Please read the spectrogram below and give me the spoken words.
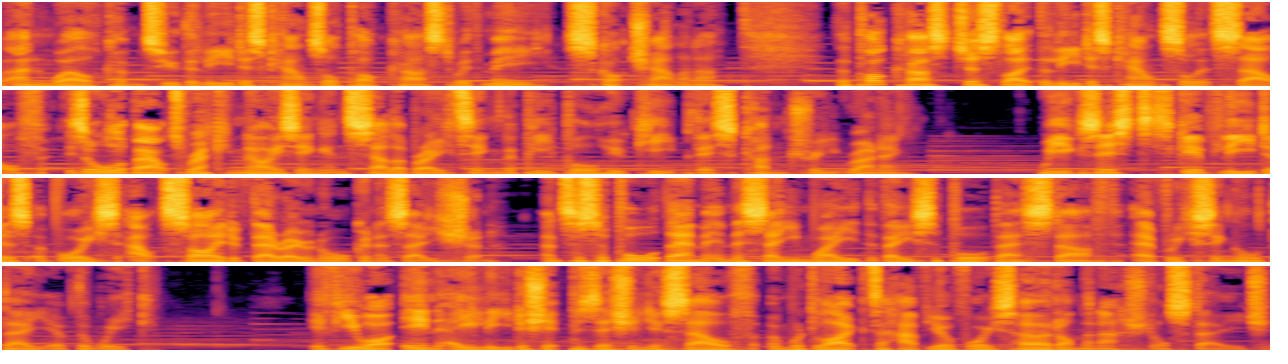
and welcome to the Leaders Council podcast with me, Scott Challoner. The podcast, just like the Leaders Council itself, is all about recognising and celebrating the people who keep this country running. We exist to give leaders a voice outside of their own organisation and to support them in the same way that they support their staff every single day of the week. If you are in a leadership position yourself and would like to have your voice heard on the national stage,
